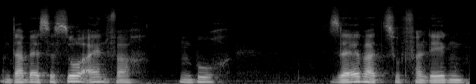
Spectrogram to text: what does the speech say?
Und dabei ist es so einfach, ein Buch selber zu verlegen.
